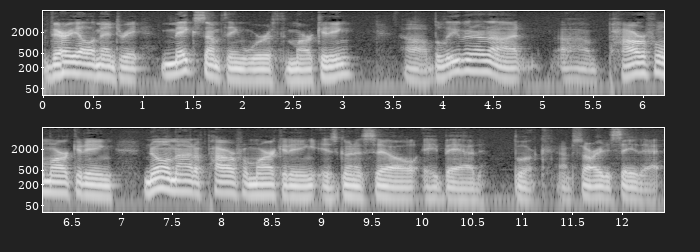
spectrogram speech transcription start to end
very elementary, make something worth marketing. Uh, believe it or not, uh, powerful marketing, no amount of powerful marketing is going to sell a bad book. I'm sorry to say that.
